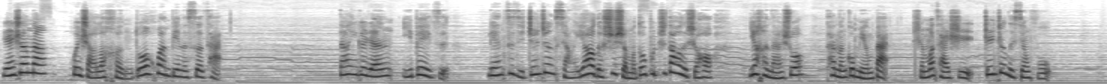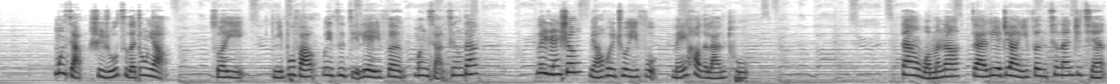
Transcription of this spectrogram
人生呢会少了很多幻变的色彩。当一个人一辈子连自己真正想要的是什么都不知道的时候，也很难说他能够明白什么才是真正的幸福。梦想是如此的重要。所以，你不妨为自己列一份梦想清单，为人生描绘出一幅美好的蓝图。但我们呢，在列这样一份清单之前，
